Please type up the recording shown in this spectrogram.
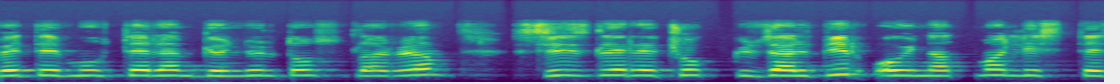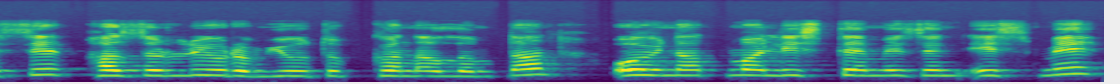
ve de muhterem gönül dostlarım, sizlere çok güzel bir oynatma listesi hazırlıyorum YouTube kanalımdan. Oynatma listemizin ismi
